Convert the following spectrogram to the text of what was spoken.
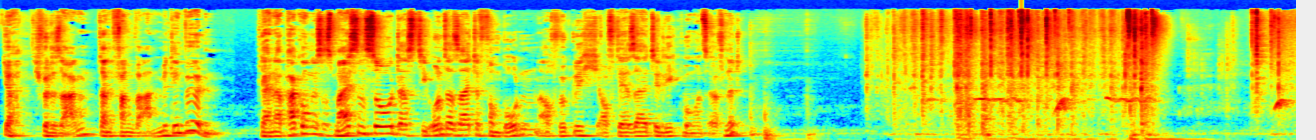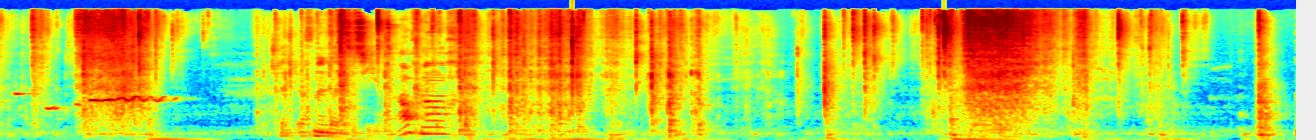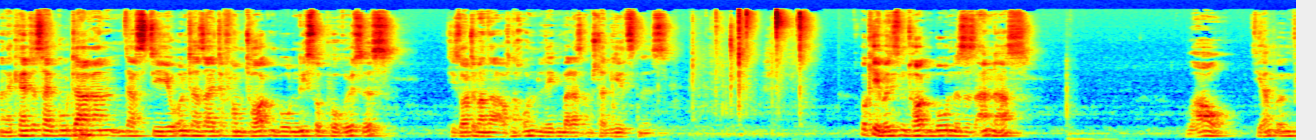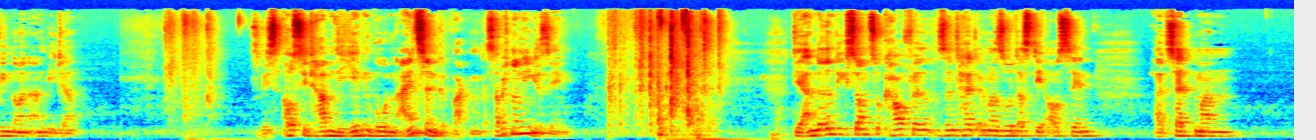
Ja, ich würde sagen, dann fangen wir an mit den Böden. Ja, in der Packung ist es meistens so, dass die Unterseite vom Boden auch wirklich auf der Seite liegt, wo man es öffnet. Schlecht öffnen lässt es sich jetzt auch noch. Man erkennt es halt gut daran, dass die Unterseite vom Tortenboden nicht so porös ist. Die sollte man dann auch nach unten legen, weil das am stabilsten ist. Okay, bei diesem Tortenboden ist es anders. Wow, die haben irgendwie einen neuen Anbieter. So wie es aussieht, haben die jeden Boden einzeln gebacken. Das habe ich noch nie gesehen. Die anderen, die ich sonst so kaufe, sind halt immer so, dass die aussehen, als hätte man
